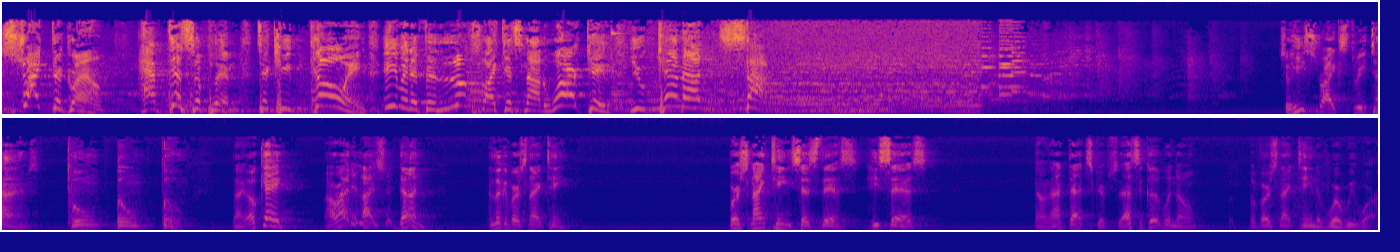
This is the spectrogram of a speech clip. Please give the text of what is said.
Strike the ground. Have discipline to keep going. Even if it looks like it's not working, you cannot stop. So he strikes three times. Boom, boom, boom. Like, okay, all right, Elisha, done. And look at verse 19. Verse 19 says this. He says, no, not that scripture. That's a good one, though. But verse 19 of where we were.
